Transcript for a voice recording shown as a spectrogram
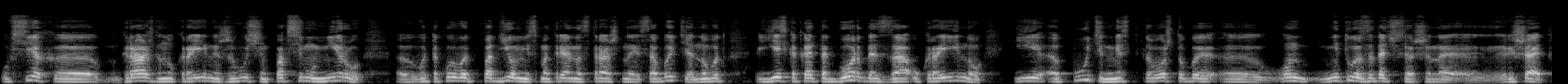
у всех граждан Украины, живущих по всему миру, вот такой вот подъем, несмотря на страшные события, но вот есть какая-то гордость за Украину, и Путин вместо того, чтобы... Он не ту задачу совершенно решает,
